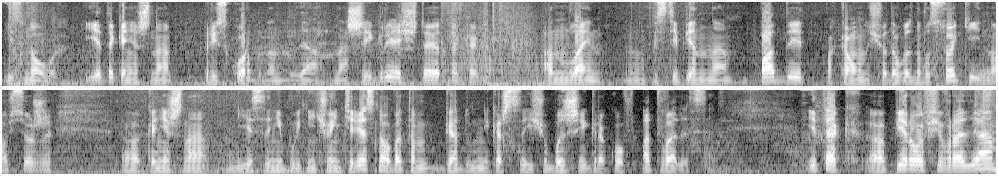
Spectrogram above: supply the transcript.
из новых. И это, конечно, прискорбно для нашей игры, я считаю, так как онлайн постепенно падает, пока он еще довольно высокий, но все же, э, конечно, если не будет ничего интересного в этом году, мне кажется, еще больше игроков отвадится. Итак, 1 э, февраля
